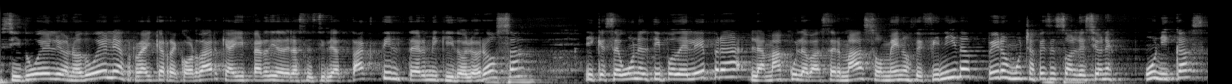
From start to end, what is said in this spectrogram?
si duele o no duele, hay que recordar que hay pérdida de la sensibilidad táctil, térmica y dolorosa y que según el tipo de lepra la mácula va a ser más o menos definida, pero muchas veces son lesiones únicas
